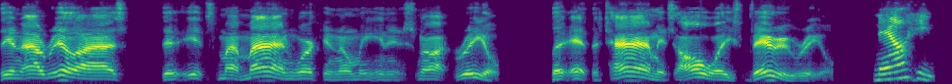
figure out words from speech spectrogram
then I realize that it's my mind working on me and it's not real. But at the time, it's always very real. Now he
